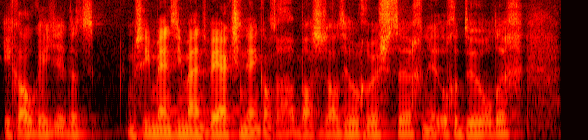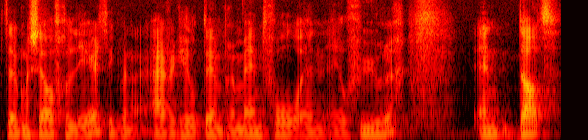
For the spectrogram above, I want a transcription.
ik ook, weet je. Dat, misschien mensen die mij aan het werk zien denken altijd... Oh, Bas is altijd heel rustig en heel geduldig. Dat heb ik mezelf geleerd. Ik ben eigenlijk heel temperamentvol en heel vurig. En dat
